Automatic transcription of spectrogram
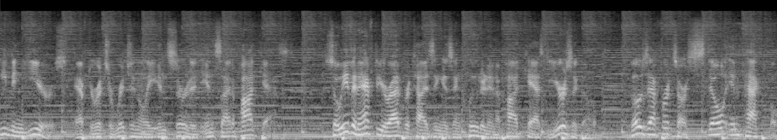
even years after it's originally inserted inside a podcast. So even after your advertising is included in a podcast years ago, those efforts are still impactful,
